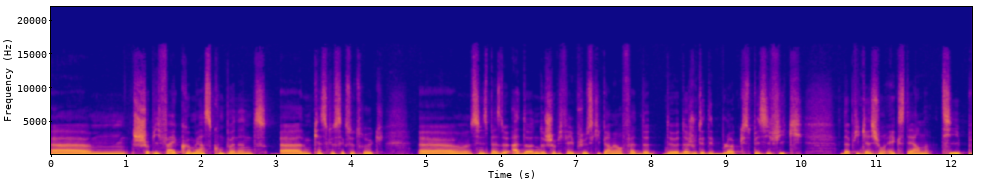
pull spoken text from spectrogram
Euh, Shopify Commerce Component. Euh, donc, qu'est-ce que c'est que ce truc? Euh, C'est une espèce de add-on de Shopify Plus qui permet en fait d'ajouter des blocs spécifiques d'applications externes. Type,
